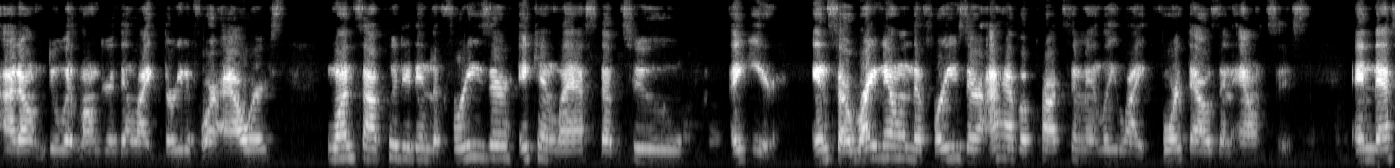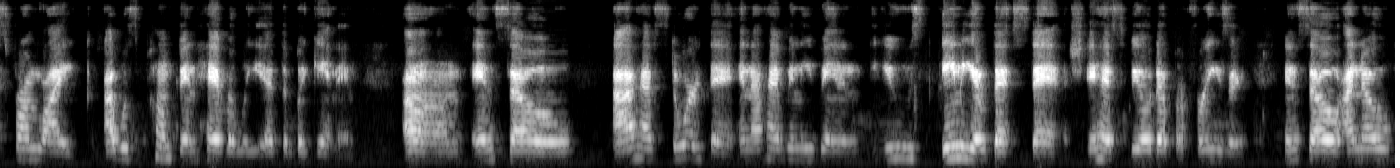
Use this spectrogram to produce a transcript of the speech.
I don't do it longer than like three to four hours. Once I put it in the freezer, it can last up to a year. And so right now in the freezer, I have approximately like 4,000 ounces. And that's from like, I was pumping heavily at the beginning. Um, and so I have stored that and I haven't even used any of that stash. It has filled up a freezer. And so I know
